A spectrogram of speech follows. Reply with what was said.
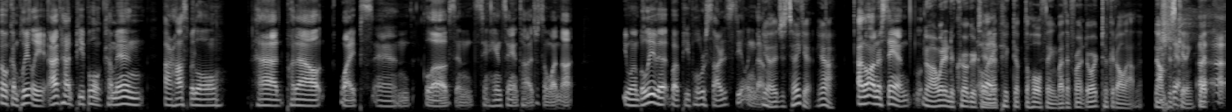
Oh, completely. I've had people come in. Our hospital had put out wipes and gloves and hand sanitizers and whatnot. You wouldn't believe it, but people were started stealing them. yeah, they just take it. Yeah. I don't understand. No, I went into Kroger today and I picked up the whole thing by the front door, took it all out. No, I'm just Yeah. kidding. Uh, But uh,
